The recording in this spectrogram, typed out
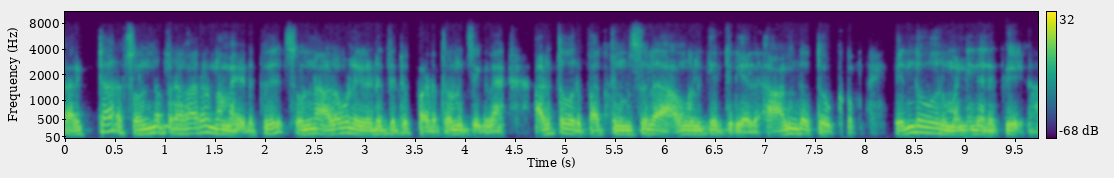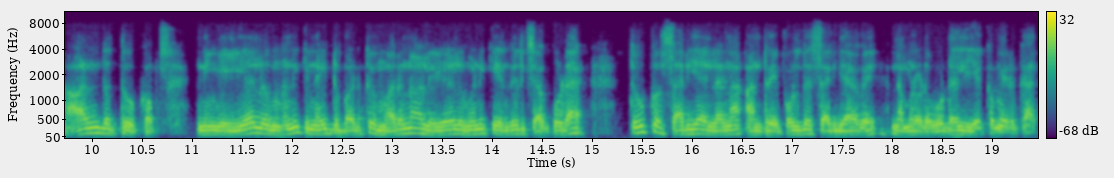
கரெக்டா சொன்ன பிரகாரம் நம்ம எடுத்து சொன்ன அளவுல எடுத்துட்டு படுத்தோம்னு வச்சுக்கலாம் அடுத்த ஒரு பத்து நிமிஷத்துல அவங்களுக்கே தெரியாது. ஆழ்ந்த தூக்கம். எந்த ஒரு மனிதனுக்கு ஆழ்ந்த தூக்கம். நீங்க ஏழு மணிக்கு நைட்டு படுத்து மறுநாள் ஏழு மணிக்கு எந்திரிச்சா கூட தூக்கம் சரியா இல்லைன்னா அன்றைய பொழுது சரியாவே நம்மளோட உடல் இயக்கம் இருக்காது.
